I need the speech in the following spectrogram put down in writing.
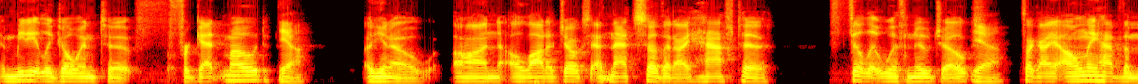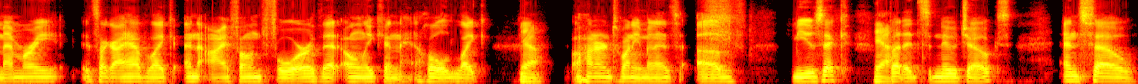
immediately go into forget mode. Yeah, you know, on a lot of jokes, and that's so that I have to fill it with new jokes. yeah, It's like I only have the memory. It's like I have like an iPhone 4 that only can hold like yeah, 120 minutes of music, yeah. but it's new jokes. And so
